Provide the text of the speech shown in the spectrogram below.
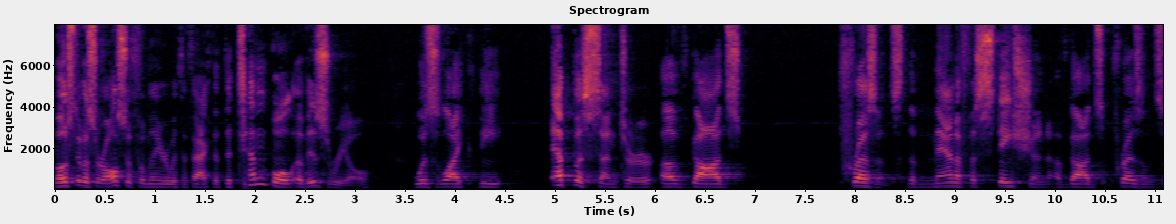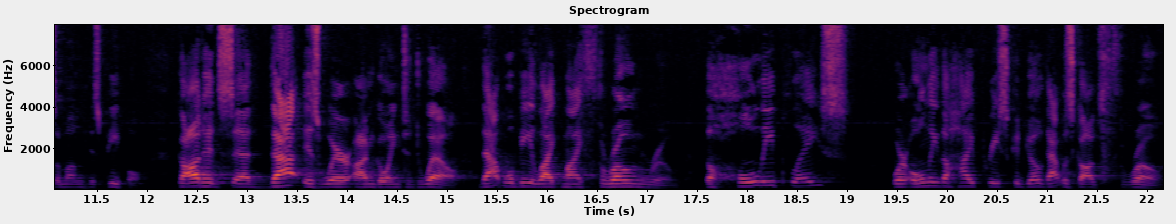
most of us are also familiar with the fact that the temple of Israel was like the epicenter of God's presence, the manifestation of God's presence among his people. God had said, That is where I'm going to dwell. That will be like my throne room. The holy place where only the high priest could go, that was God's throne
